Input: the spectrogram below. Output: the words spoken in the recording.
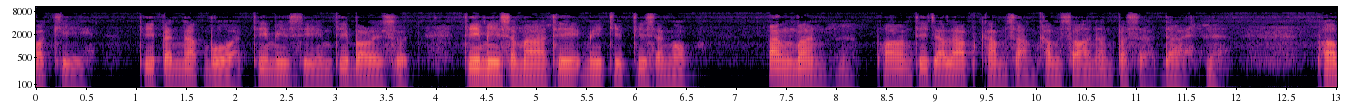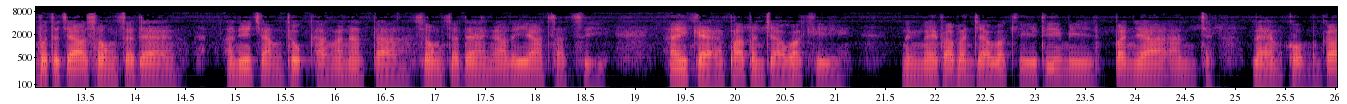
วัคคีที่เป็นนักบวชที่มีศีลที่บริสุทธิ์ที่มีสมาธิมีจิตที่สงบ ตั้งมั่น พร้อมที่จะรับคำสั่งคำสอนอันประเสริฐได้พอพระพุทธเจ้าทรงแสดงอันนี้จังทุกขังอนัตตาทรงแสดงอริยสัจสี่ให้แก่พระปัญจวัคคีหนึ่งในพระปัญจวัคคีที่มีปัญญาอันแหลมคมก็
